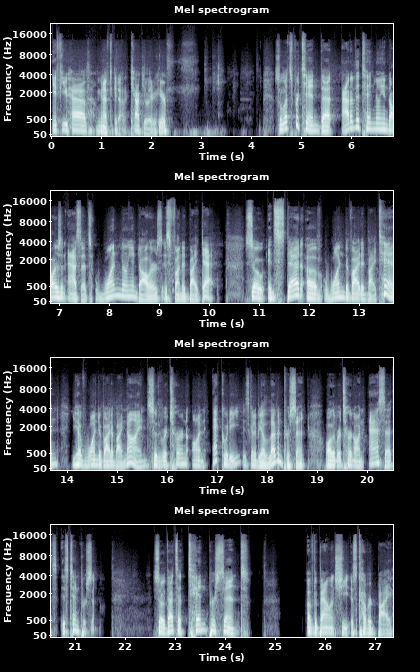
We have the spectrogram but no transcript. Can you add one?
if you have, I'm going to have to get out a calculator here. So let's pretend that out of the $10 million in assets, $1 million is funded by debt. So instead of 1 divided by 10, you have 1 divided by 9. So the return on equity is going to be 11%, while the return on assets is 10%. So that's a 10% of the balance sheet is covered by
